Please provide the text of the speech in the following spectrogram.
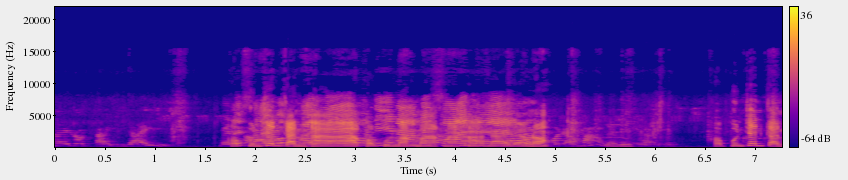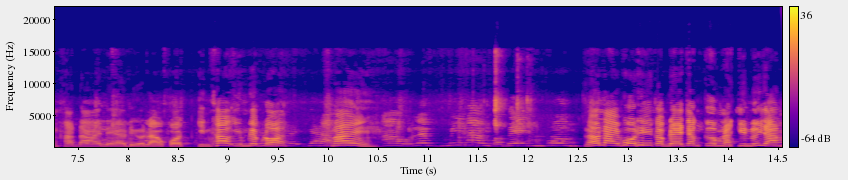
ในรถไถใหญ่ขอบคุณเช่นกันค่ะ ขอบคุณมากมากๆนะคะได้แล้วเนาะไม่ได้เอามาในรถไถขอบคุณเช่นกันค่ะได้แล้ว เดี๋ยวเราก็กินข้าวอิ่มเรียบร้อยไม่ อ้าว แล้วมีนั่งกว่าเบะทั้งเทิงแล้วนายโพธิกับแดจังกึมน่ะกินหรือยัง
